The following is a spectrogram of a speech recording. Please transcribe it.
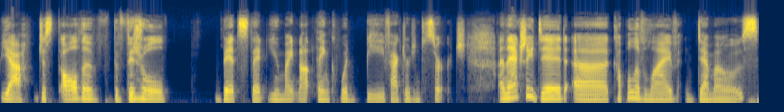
yeah, just all the the visual bits that you might not think would be factored into search. And they actually did a couple of live demos.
